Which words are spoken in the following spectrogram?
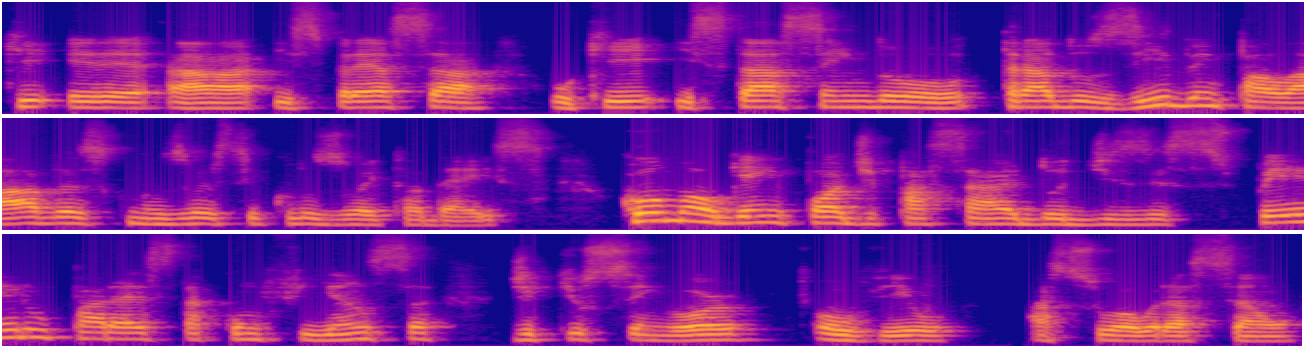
que eh, expressa o que está sendo traduzido em palavras nos versículos 8 a 10. Como alguém pode passar do desespero para esta confiança de que o Senhor ouviu a sua oração,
